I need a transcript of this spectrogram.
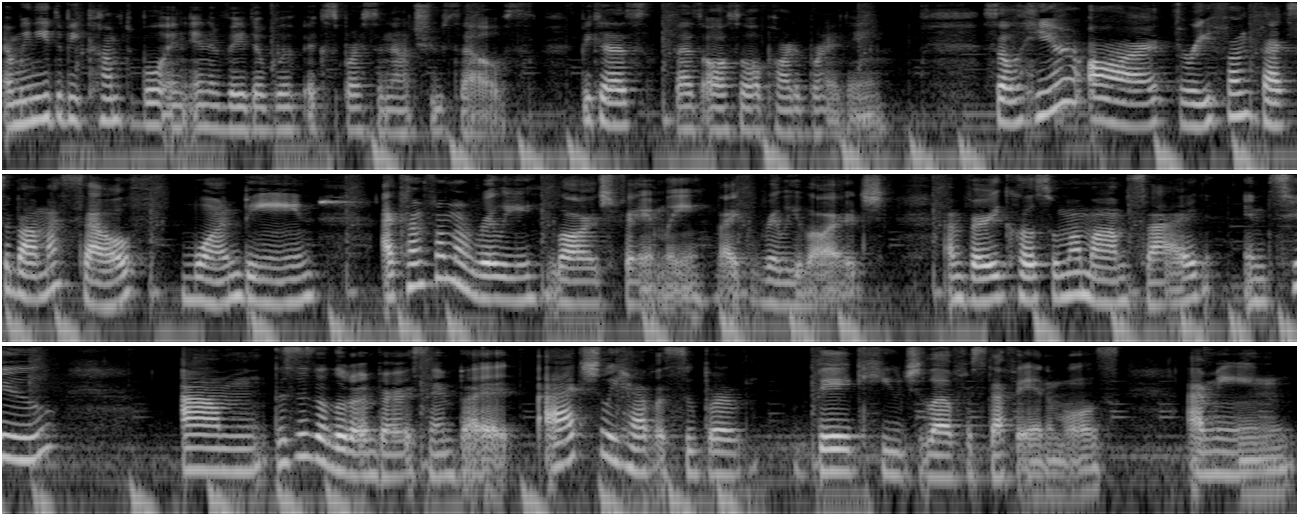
and we need to be comfortable and innovative with expressing our true selves. Because that's also a part of branding. So, here are three fun facts about myself. One being, I come from a really large family, like really large. I'm very close with my mom's side. And two, um, this is a little embarrassing, but I actually have a super big, huge love for stuffed animals. I mean,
